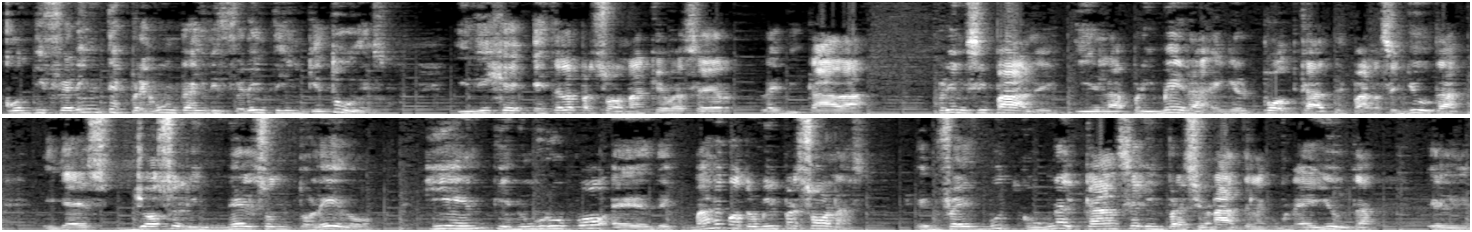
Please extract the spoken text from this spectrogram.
con diferentes preguntas y diferentes inquietudes. Y dije, esta es la persona que va a ser la invitada principal y la primera en el podcast de Panas en Utah. Ella es Jocelyn Nelson Toledo, quien tiene un grupo eh, de más de 4.000 personas en Facebook con un alcance impresionante en la comunidad de Utah, el,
